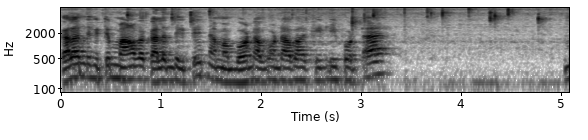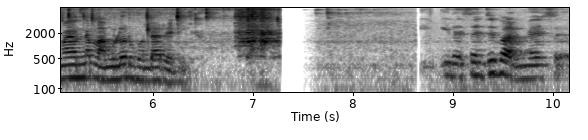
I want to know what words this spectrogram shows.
கலந்துக்கிட்டு மாவை கலந்துக்கிட்டு நம்ம போண்டா போண்டாவாக கிள்ளி போட்டால் வந்து மங்களூர் போண்டா ரெடி இதை செஞ்சு பாருங்கள் ச-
